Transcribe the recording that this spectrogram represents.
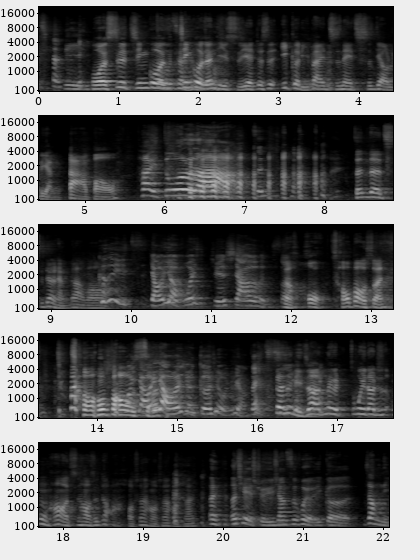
你我是经过经过人体实验，就是一个礼拜之内吃掉两大包，太多了啦？真的真的吃掉两大包。可是你咬一咬不会觉得下颚很酸呃？哦，超爆酸，超爆我咬。一咬，我就觉得隔天我就不想再吃。但是你知道那个味道就是，嗯，好好吃，好好吃，啊，好酸，好酸，好酸。哎，而且鳕鱼香是会有一个让你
